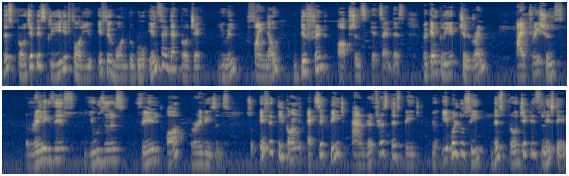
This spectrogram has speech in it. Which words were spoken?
this project is created for you. If you want to go inside that project you will find out different options inside this. We can create children iterations releases users, field or revisions. So if you click on the exit page and refresh this page, you're able to see this project is listed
